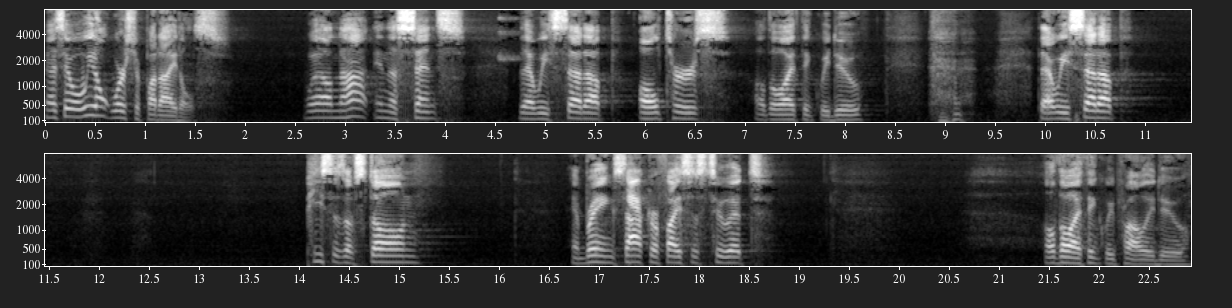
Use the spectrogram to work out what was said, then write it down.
And I say, well, we don't worship at idols. Well, not in the sense that we set up altars, although I think we do. that we set up pieces of stone and bring sacrifices to it, although I think we probably do.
